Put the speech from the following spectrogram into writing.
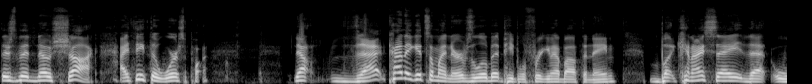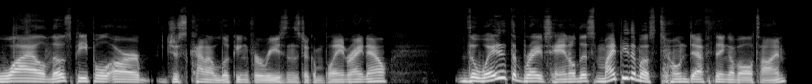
there's been no shock. I think the worst part. Now that kind of gets on my nerves a little bit. People freaking out about the name, but can I say that while those people are just kind of looking for reasons to complain right now, the way that the Braves handle this might be the most tone deaf thing of all time.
